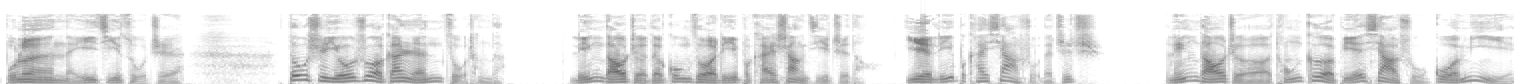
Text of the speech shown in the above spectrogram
不论哪一级组织，都是由若干人组成的。领导者的工作离不开上级指导，也离不开下属的支持。领导者同个别下属过密，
